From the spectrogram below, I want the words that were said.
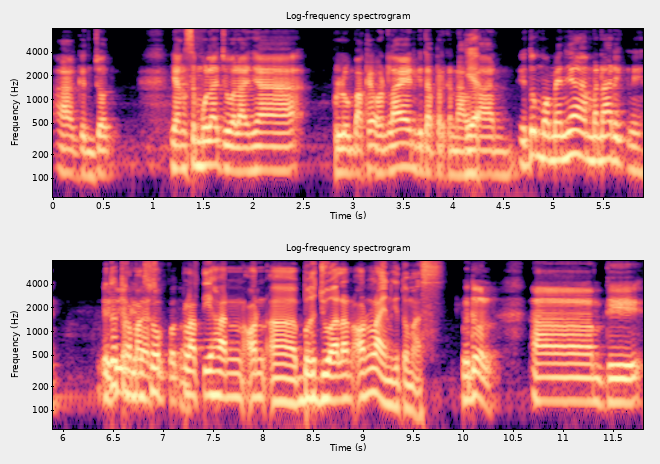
uh, genjot. Yang semula jualannya belum pakai online kita perkenalkan. Itu momennya menarik nih. Itu, kita termasuk pelatihan on, eh, berjualan online gitu, Mas. Betul. Em, di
